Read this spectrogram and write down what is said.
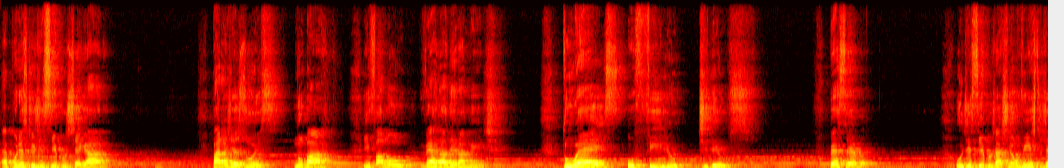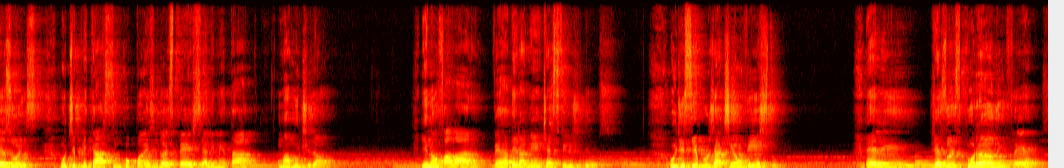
É por isso que os discípulos chegaram para Jesus no barco e falou verdadeiramente: Tu és o filho de Deus. Perceba, os discípulos já tinham visto Jesus multiplicar cinco pães e dois peixes e alimentar uma multidão. E não falaram verdadeiramente és filho de Deus. Os discípulos já tinham visto ele, Jesus curando enfermos,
